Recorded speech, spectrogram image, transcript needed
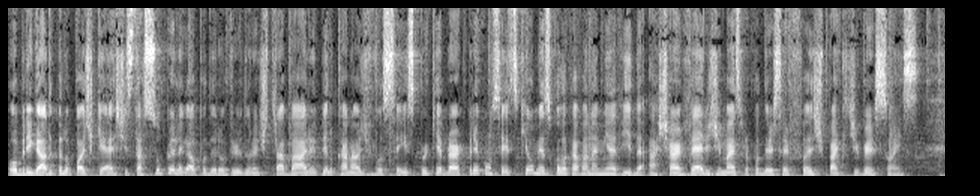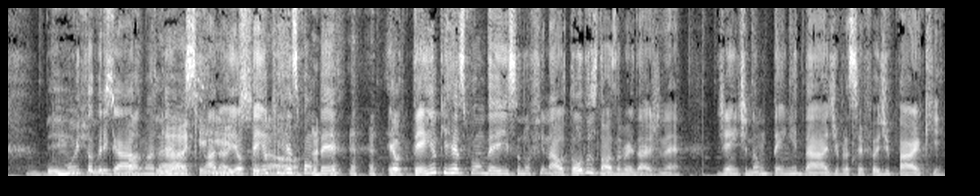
Obrigado pelo podcast, está super legal poder ouvir durante o trabalho e pelo canal de vocês por quebrar preconceitos que eu mesmo colocava na minha vida. Achar velho demais para poder ser fã de parque de diversões. Beijos, Muito obrigado, Matheus. Ah, que Ah, não, e eu isso, tenho que não. responder. Eu tenho que responder isso no final. Todos nós, na verdade, né? Gente, não tem idade pra ser fã de parque.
